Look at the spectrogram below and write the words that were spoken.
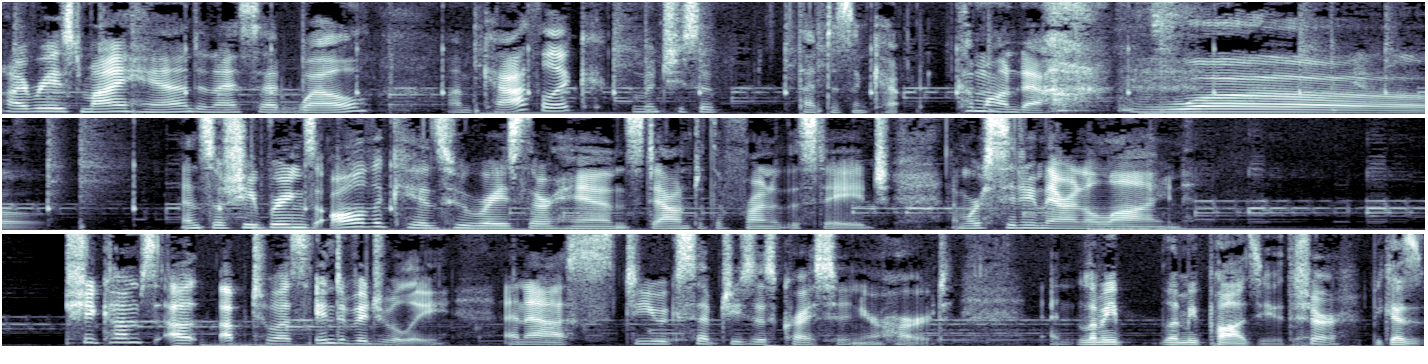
I raised my hand and I said, Well, I'm Catholic. And she said, That doesn't count. Come on down. Whoa. And so she brings all the kids who raise their hands down to the front of the stage, and we're sitting there in a line. She comes up to us individually and asks, "Do you accept Jesus Christ in your heart?" And Let me let me pause you there. Sure. Because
